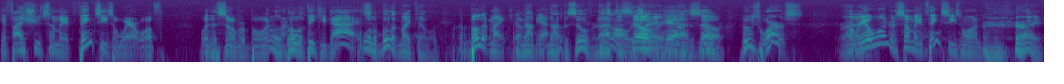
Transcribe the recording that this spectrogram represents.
If I shoot somebody that thinks he's a werewolf with a silver bullet, Well, the I bullet- don't think he dies. Well, the bullet might kill him, the bullet might kill not him. Yeah. not the silver. That's Not all the we're silver. saying. Yeah. The So silver. who's worse, Right. a real one or somebody thinks he's one? right.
